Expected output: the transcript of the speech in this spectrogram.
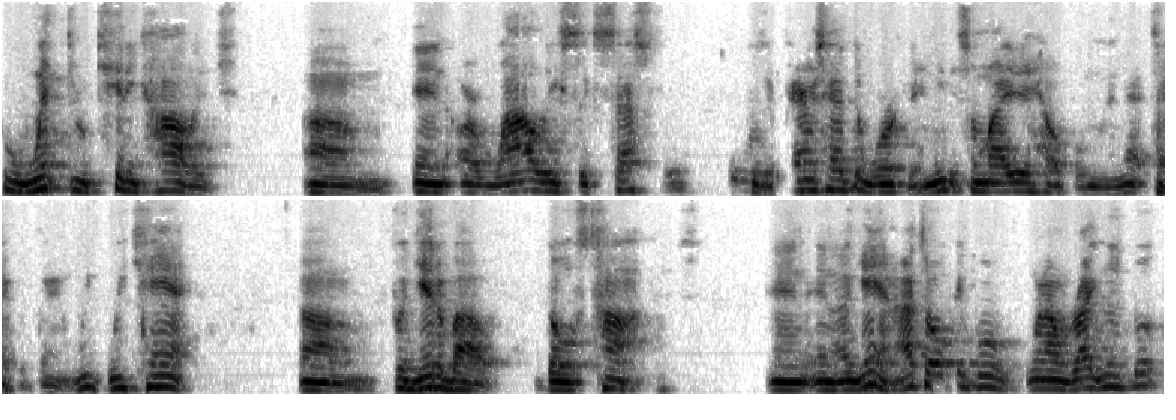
who went through Kitty College um, and are wildly successful because their parents had to work. They needed somebody to help them and that type of thing. We we can't um, forget about those times. And and again, I told people when I'm writing this book,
